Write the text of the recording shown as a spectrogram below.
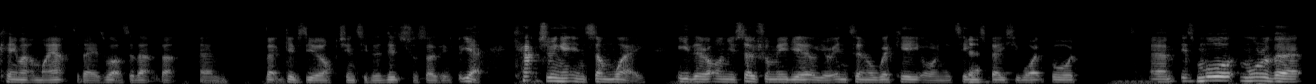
came out on my app today as well. So that that um, that gives you an opportunity for the digital side of things. But yeah, capturing it in some way, either on your social media or your internal wiki or on your team Yeah. space, your whiteboard. Um, it's more more of a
